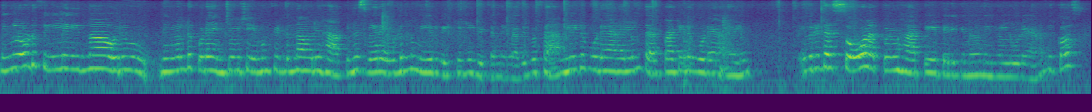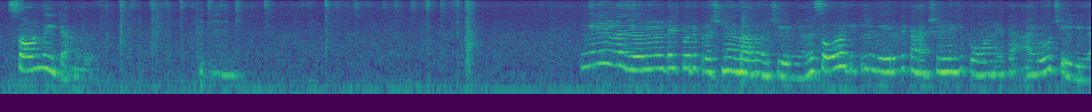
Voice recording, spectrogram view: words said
നിങ്ങളോട് ഫീൽ ചെയ്യുന്ന ഒരു നിങ്ങളുടെ കൂടെ എൻജോയ് ചെയ്യുമ്പോൾ കിട്ടുന്ന ഒരു ഹാപ്പിനെസ് വേറെ എവിടെ നിന്നും ഈ ഒരു വ്യക്തിക്ക് കിട്ടുന്നില്ല. അതിപ്പോൾ ഫാമിലിയുടെ കൂടെ ആണെങ്കിലും തേർഡ് പാർട്ടിയുടെ കൂടെ ആണെങ്കിലും ഇവരുടെ സോൾ എപ്പോഴും ഹാപ്പി ആയിട്ടിരിക്കുന്നത് നിങ്ങളിലൂടെയാണ്. ബിക്കോസ് സോൾമേറ്റ് ആണത് ഇങ്ങനെയുള്ള ജേർണികളുടെയൊക്കെ ഒരു പ്രശ്നം എന്താണെന്ന് വെച്ച് കഴിഞ്ഞാൽ സോൾ ഒരിക്കലും വേറൊരു കണക്ഷനിലേക്ക് പോകാനായിട്ട് അലോ ചെയ്യില്ല.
